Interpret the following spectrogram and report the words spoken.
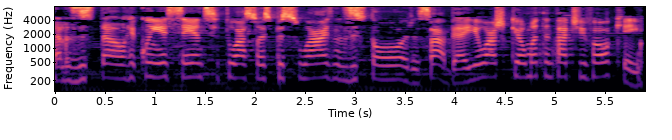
elas estão reconhecendo situações pessoais nas histórias, sabe? Aí eu acho que é uma tentativa ok.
